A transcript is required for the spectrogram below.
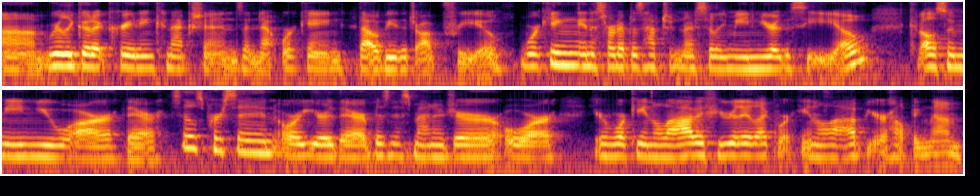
um, really good at creating connections and networking that would be the job for you. Working in a startup doesn't have to necessarily mean you're the ceo it could also mean you are their salesperson or you're their business manager or you're working in the lab. If you really like working in the lab you're helping them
